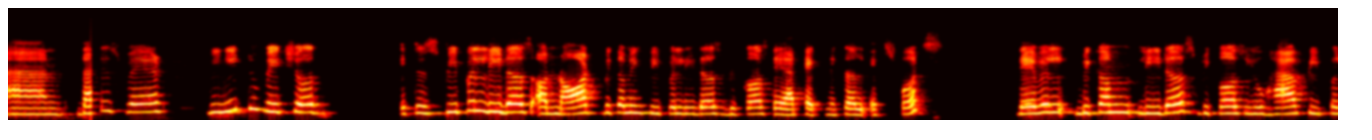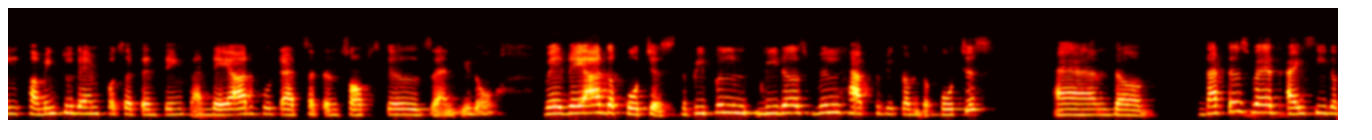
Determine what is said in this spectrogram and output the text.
and that is where we need to make sure it is people leaders are not becoming people leaders because they are technical experts they will become leaders because you have people coming to them for certain things and they are good at certain soft skills and you know where they are the coaches the people leaders will have to become the coaches and uh, that is where i see the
